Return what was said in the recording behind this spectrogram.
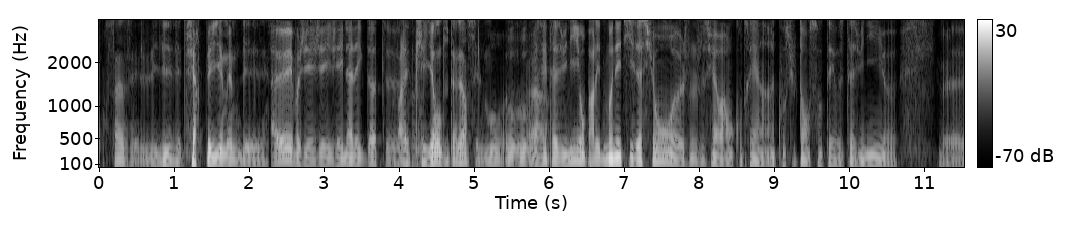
Alors ça, c'est l'idée de faire payer même des. Ah oui, moi j'ai- une anecdote. On parlait de clients tout à l'heure, c'est le mot. Aux, Voilà. États-Unis, on parlait de monétisation. Je, me- je me souviens avoir rencontré un, un consultant en santé aux États-Unis euh,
